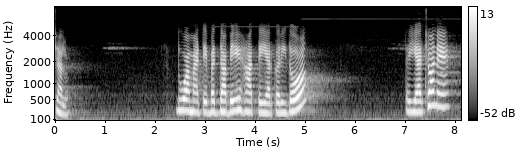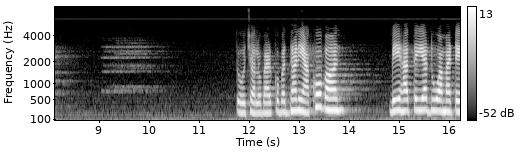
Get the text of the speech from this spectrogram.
ચાલો. દુઆ માટે બધા બે હાથ તૈયાર કરી દો. તૈયાર છો ને? તો ચાલો બાળકો બધાની આંખો બંધ. બે હાથ તૈયાર ધોવા માટે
